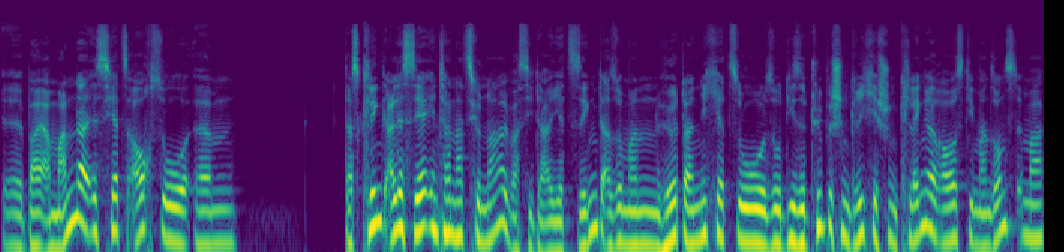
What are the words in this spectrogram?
äh, bei Amanda ist jetzt auch so, ähm, Das klingt alles sehr international, was sie da jetzt singt. Also man hört da nicht jetzt so, so diese typischen griechischen Klänge raus, die man sonst immer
